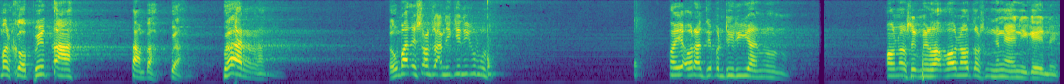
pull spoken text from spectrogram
mergo bid'ah tambah bar. Bar. Umat Islam sakniki niku Kayak orang di pendirian ngono. Ana sing melok kono terus nyengeni kene.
